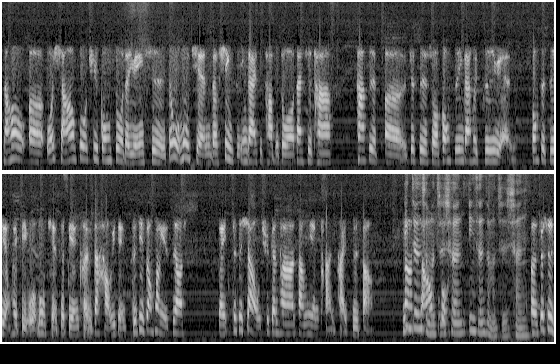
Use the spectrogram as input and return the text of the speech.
然后呃，我想要过去工作的原因是跟我目前的性质应该是差不多，但是他他是呃，就是说公司应该会资源，公司资源会比我目前这边可能再好一点，实际状况也是要对，就是下午去跟他当面谈才知道。应征什么职称？应征什么职称？呃，就是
